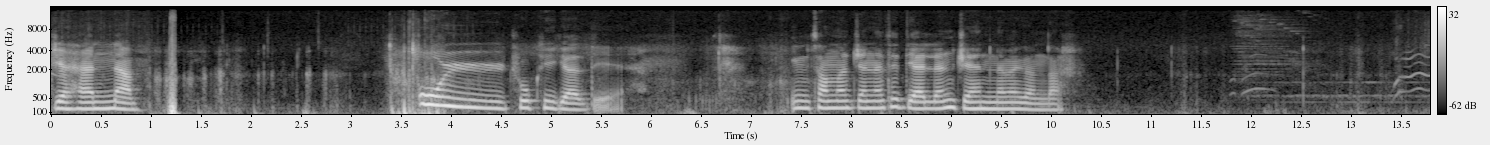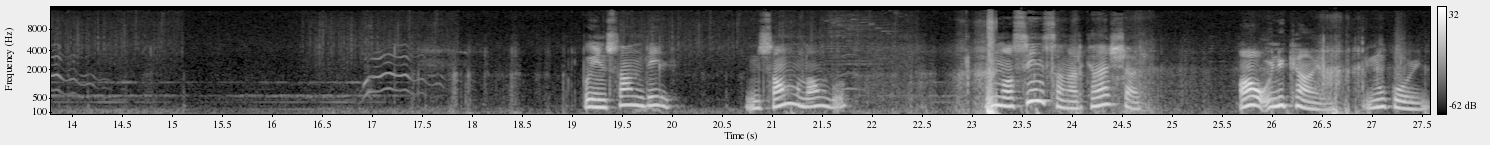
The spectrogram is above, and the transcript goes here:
Cehennem. Oy çok iyi geldi. İnsanlar cennete diğerlerini cehenneme gönder. Bu insan değil. İnsan mı lan bu? Bu nasıl insan arkadaşlar? Aa unik oyun. Unik oyun.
